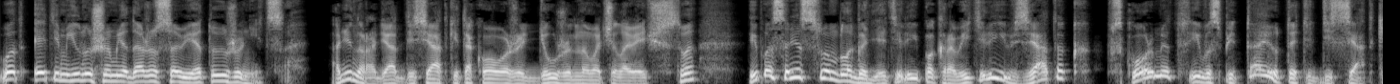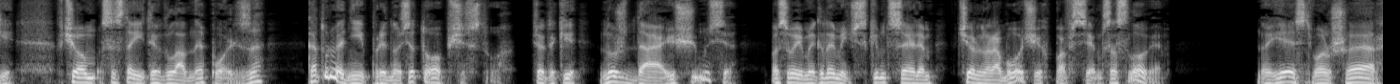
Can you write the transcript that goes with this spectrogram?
Вот этим юношам я даже советую жениться. Они народят десятки такого же дюжинного человечества и посредством благодетелей, покровителей, взяток вскормят и воспитают эти десятки, в чем состоит их главная польза, которую они приносят обществу, все-таки нуждающемуся по своим экономическим целям чернорабочих по всем сословиям. Но есть, mon cher,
